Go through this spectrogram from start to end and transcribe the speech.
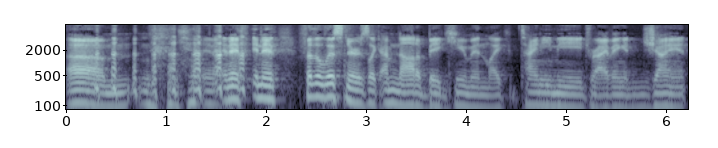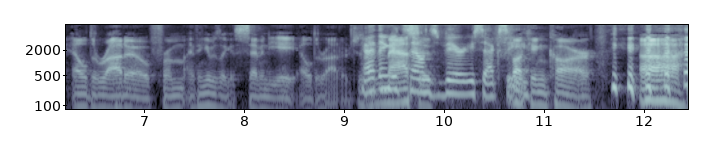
Um and, if and if for the listeners like i'm not a big human like tiny me driving a giant eldorado from i think it was like a 78 eldorado is I think it sounds very sexy. fucking car uh,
